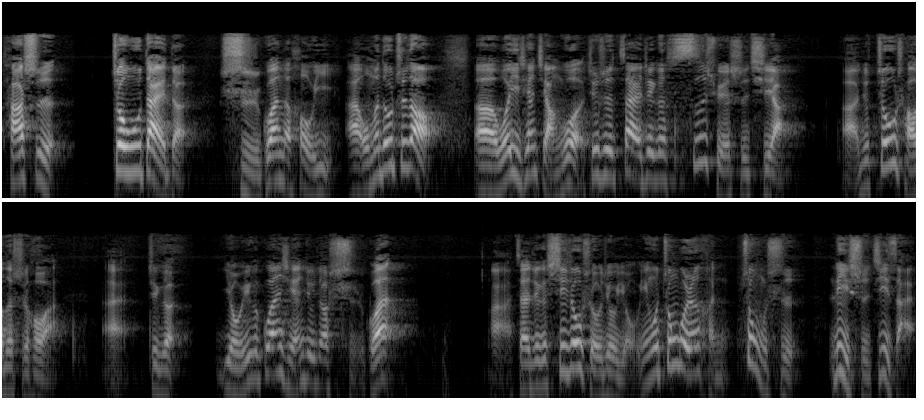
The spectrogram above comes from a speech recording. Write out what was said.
他是周代的史官的后裔啊。我们都知道，呃，我以前讲过，就是在这个私学时期啊，啊，就周朝的时候啊，哎，这个有一个官衔就叫史官。啊，在这个西周时候就有，因为中国人很重视历史记载，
